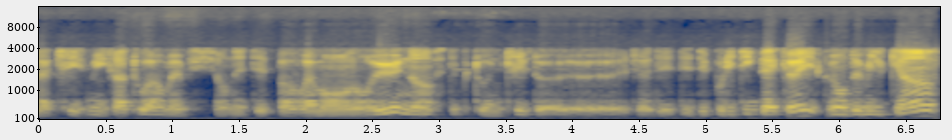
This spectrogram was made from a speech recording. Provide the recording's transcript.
la crise migratoire, même si on n'était pas vraiment une, hein, c'était plutôt une crise de, des, politiques d'accueil. Mais en 2015,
